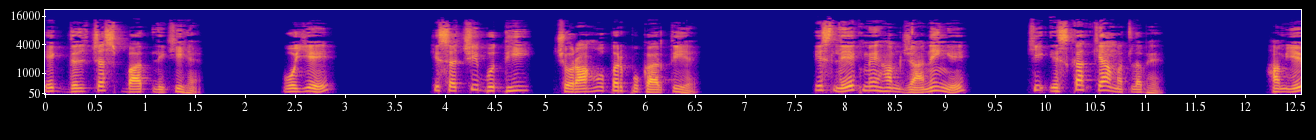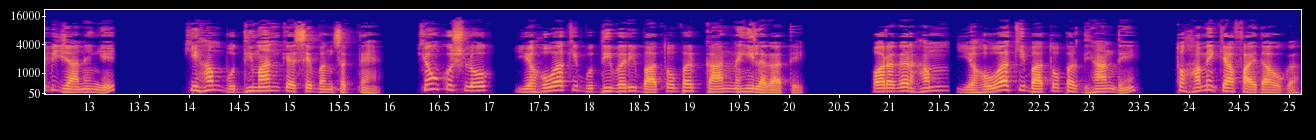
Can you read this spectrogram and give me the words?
एक दिलचस्प बात लिखी है। वो ये कि सच्ची बुद्धि चौराहों पर पुकारती है। इस लेख में हम जानेंगे कि इसका क्या मतलब है। हम ये भी जानेंगे कि हम बुद्धिमान कैसे बन सकते हैं। क्यों कुछ लोग यहोवा की बुद्धि भरी बातों पर कान नहीं लगाते। और अगर हम यहुआ की बातों पर ध्यान दें तो हमें क्या फ़ायदा होगा?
